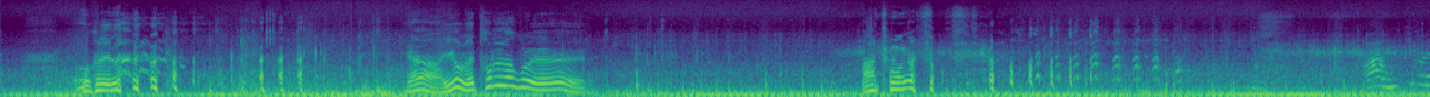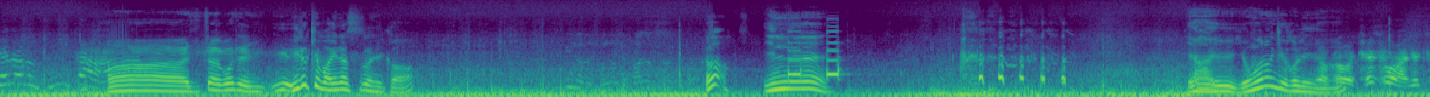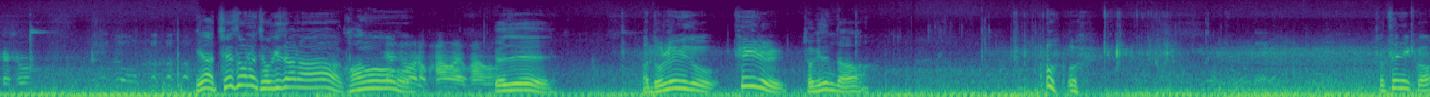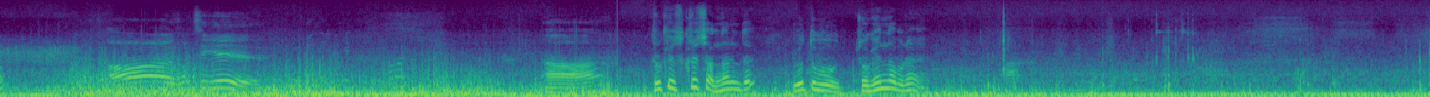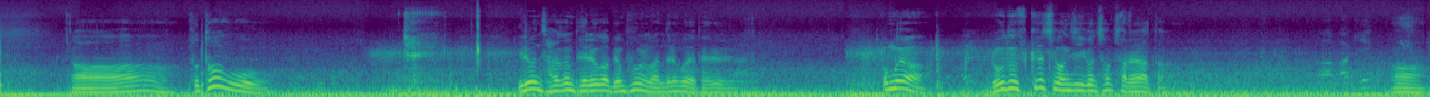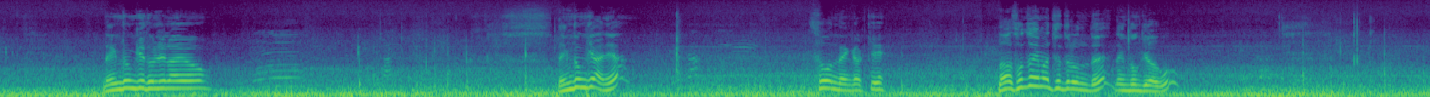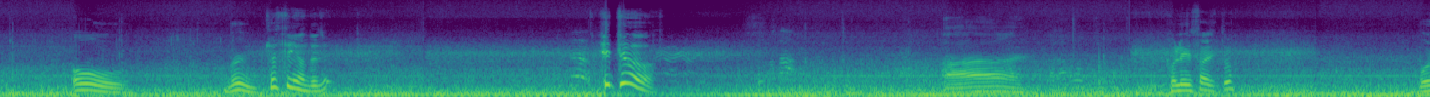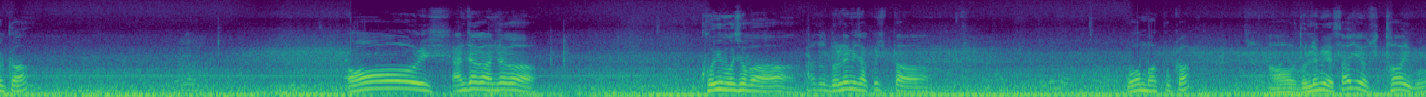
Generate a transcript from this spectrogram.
어 그래 일로 와. 야 이걸 왜 털으려고 그래? 아 도망갔어. 아 웃기를 해놔도 주니까. 아 진짜 어제 이- 이렇게 많이 났으니까. 어? 있네. 야이 요만한 게 걸리냐? 야 그거 채소 아니야 채소? 야 채소는 저기잖아. 광어. 채소는 광어야 광어. 그지? 아 놀래미도 테일을 저기 된다. 어, 어. 좋다니까. 아 섬치기 아 그렇게 스크래치 안 나는데? 이것도 뭐 저기 했나 보네. 아 좋다고 이런 작은 배려가 명품을 만드는 거야 배를. 어머야 rod 스크래치 방지 이건 참 잘 해놨다. 아 바퀴? 어. 냉동기 돌리나요? 냉동기 아니야? 수온 냉각기? 나 선장님한테 들었는데 냉동기라고? 오우 왜 캐스팅이 안 되지? 히트! 아 걸려 있어 아직도? 뭘까? 어우씨 앉아가 앉아가 고이 모셔봐 아주 놀래미 잡고 싶다 원 바꿀까? 아우 놀래미가 사이즈가 좋다 이거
